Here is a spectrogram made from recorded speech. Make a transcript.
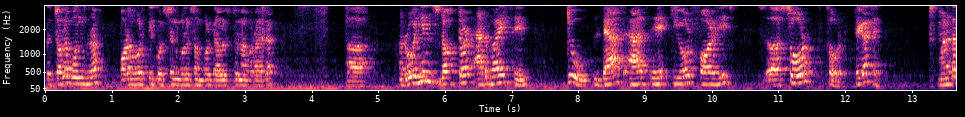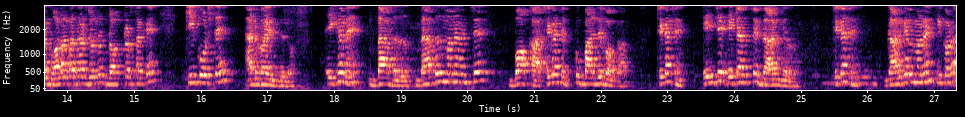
তো চলো বন্ধুরা পরবর্তী কোশ্চেনগুলো সম্পর্কে আলোচনা করা যাক। Rahim's doctor advise him to dash as a cure for his sore throat ঠিক আছে? মানে তার গলা ব্যথার জন্য ডক্টর তাকে কি করতে অ্যাডভাইস দিল। এখানে ব্যাবেল ব্যাবেল মানে হচ্ছে বকা, ঠিক আছে? খুব বাজে বকা, ঠিক আছে? এই যে এটা হচ্ছে গার্গেল ঠিক আছে? গার্গেল মানে কি করা?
